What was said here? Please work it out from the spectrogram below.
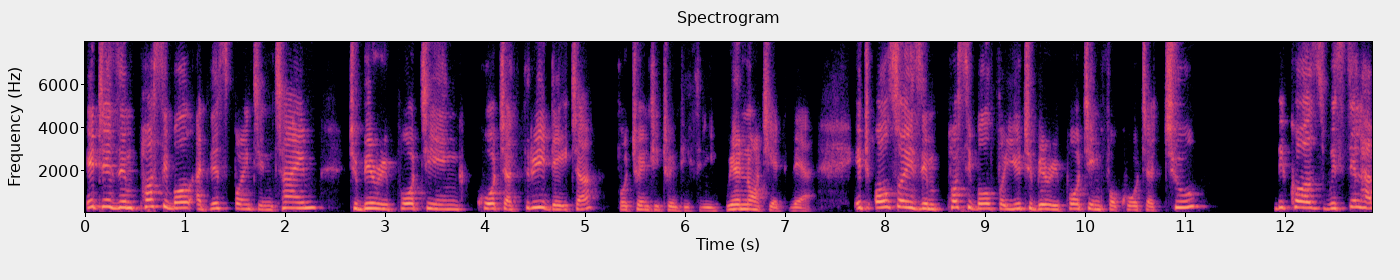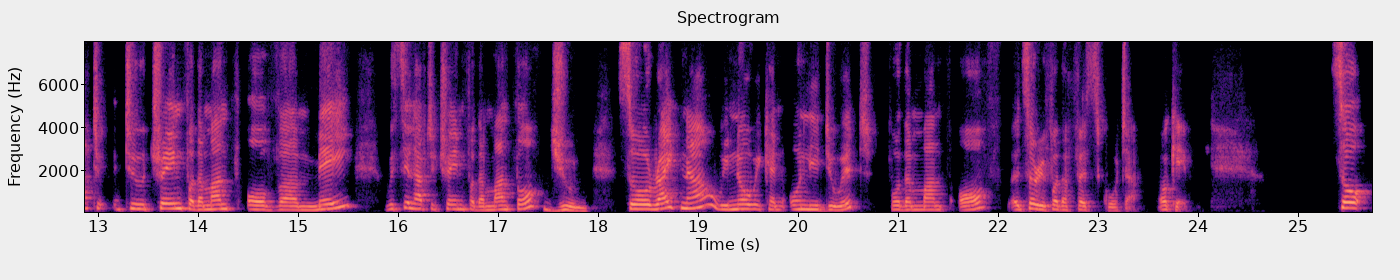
It is impossible at this point in time to be reporting quarter three data for 2023. We are not yet there. It also is impossible for you to be reporting for quarter two because we still have to, to train for the month of um, May. We still have to train for the month of June. So right now we know we can only do it for the month of, uh, sorry, for the first quarter. Okay. So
